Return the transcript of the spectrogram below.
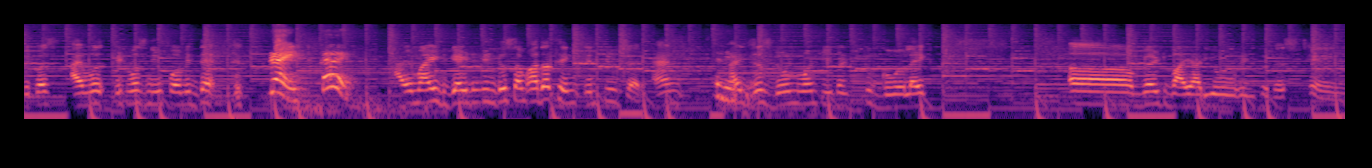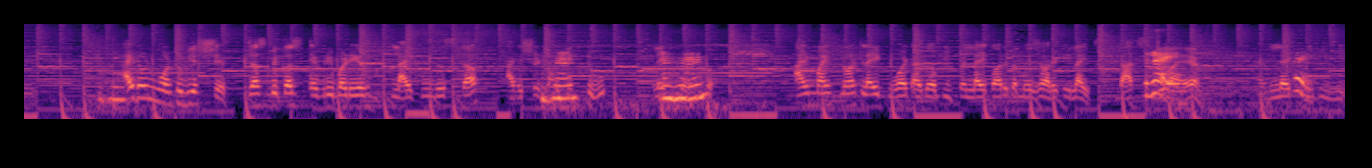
because I was it was new for me then. Right. Correct. I might get into some other thing in future, and I just don't want people to go like, uh, but why are you into this thing? Mhm. I don't want to be a ship just because everybody is liking this stuff. I should Mhm. like it too. Like, Mhm. I might not like what other people like or the majority likes. That's who I am. And let Right. me be me.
